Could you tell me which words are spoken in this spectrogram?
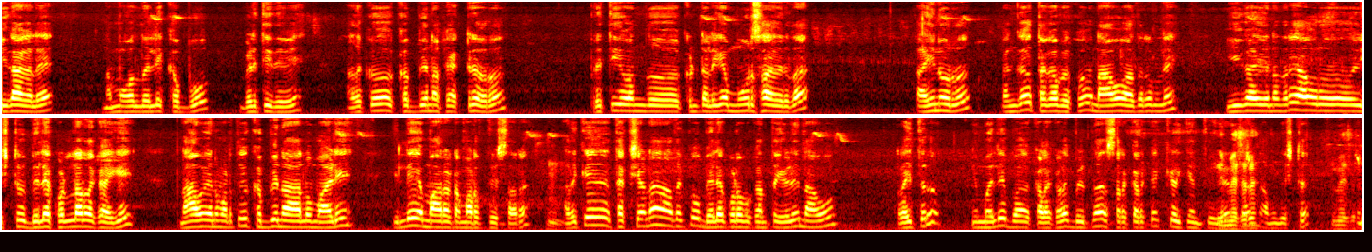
ಈಗಾಗಲೇ ನಮ್ಮ ಹೊಲದಲ್ಲಿ ಕಬ್ಬು ಬೆಳಿತಿದ್ದೀವಿ. ಅದಕ್ಕೂ ಕಬ್ಬಿನ ಫ್ಯಾಕ್ಟ್ರಿಯವರು ಪ್ರತಿ ಒಂದು ಕ್ವಿಂಟಲ್ಗೆ ಮೂರು ಸಾವಿರದ ಐನೂರು ಹಂಗೆ ತಗೋಬೇಕು. ನಾವು ಅದರಲ್ಲಿ ಈಗ ಏನಂದರೆ ಅವರು ಇಷ್ಟು ಬೆಲೆ ಕೊಡಲಾರ್ದಕ್ಕಾಗಿ ನಾವು ಏನು ಮಾಡ್ತೀವಿ ಕಬ್ಬಿನ ಹಾಲು ಮಾಡಿ ಇಲ್ಲೇ ಮಾರಾಟ ಮಾಡ್ತೀವಿ ಸರ್ ಅದಕ್ಕೆ ತಕ್ಷಣ ಅದಕ್ಕೂ ಬೆಲೆ ಕೊಡಬೇಕಂತ ಹೇಳಿ ನಾವು ರೈತರು ನಿಮ್ಮಲ್ಲಿ ಬ ಕಳಕಳ ಬಿದ್ದ ಸರ್ಕಾರಕ್ಕೆ ಕೇಳ್ಕೊಂತೀವಿ ನಿಮ್ಮ ಹೆಸರು? ನಮ್ಗೆ ಇಷ್ಟ. ನಿಮ್ಮ ಹೆಸರು?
